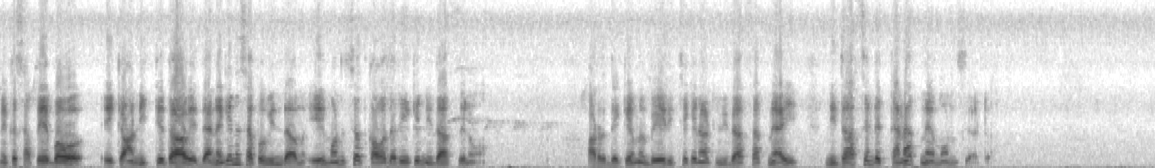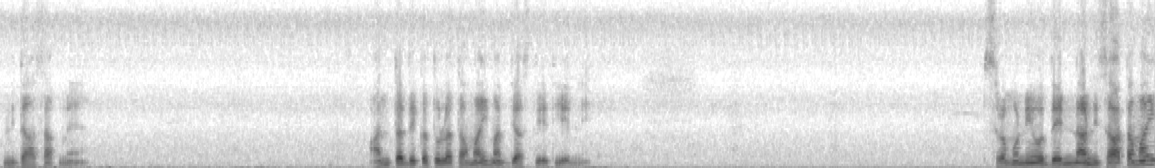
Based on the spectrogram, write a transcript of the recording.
මේක සැපේ බව ඒක අනිත්‍යතාවය දැනගෙන සැප විඳාම ඒ මනුස්සයත් කවදාරි එකෙන් නිදහස් වෙනවා. අර දෙකෙම බේරිච්ච කෙනාට නිදහසක් නැහැ. නිදහස් වෙන්න තැනක් නැහැ මනුස්සයාට. නිදහසක් නැහැ. අන්ත දෙක තුල තමයි මධ්‍යස්ථයේ තියෙන්නේ. ශ්‍රමණයෝ දෙන්න නිසා තමයි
